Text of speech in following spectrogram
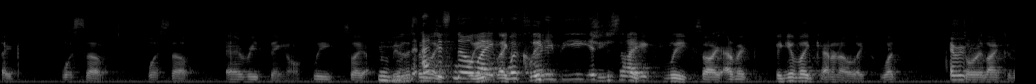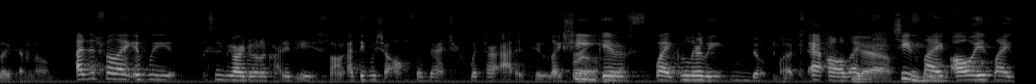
like, what's up, what's up, everything on fleek. So like maybe Mhm. let's I say, just know fleek, like, with fleek. Cardi B, it's she just said, like fleek. So like I'm like thinking of like I don't know like what storyline could like I don't know. I just feel like if we since we are doing a Cardi B song, I think we should also match with her attitude. Like she Bro, yeah. gives like literally no fucks at all. Like yeah. she's Mhm. like always like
